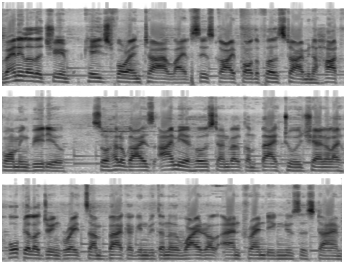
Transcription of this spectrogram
Vanilla the chimp caged for entire life sees Sky for the first time in a heartwarming video. So hello guys, I'm your host and welcome back to your channel. I hope you all are doing great. So I'm back again with another viral and trending news this time.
